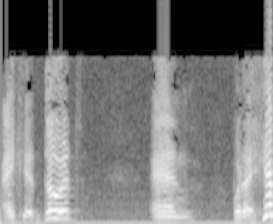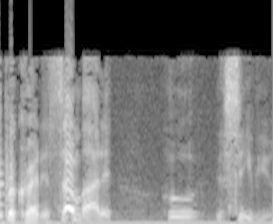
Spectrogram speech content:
I can do it, and but a hypocrite is somebody who deceive you.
